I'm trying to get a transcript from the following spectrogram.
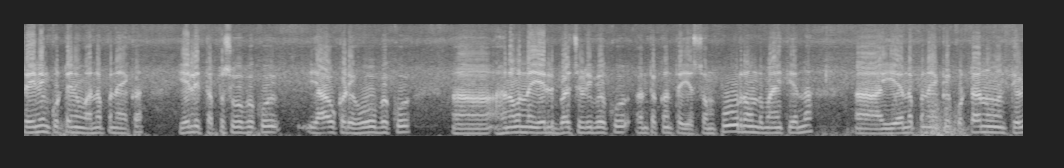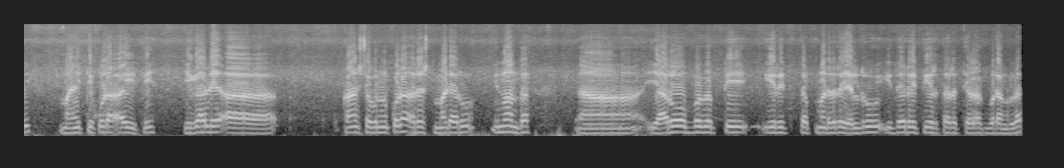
ಟ್ರೈನಿಂಗ್ ಕೊಟ್ಟೆ ನೀವು ಅನ್ನಪ್ಪ ನಾಯಕ ಎಲ್ಲಿ ತಪ್ಪಿಸ್ಕೋಬೇಕು, ಯಾವ ಕಡೆ ಹೋಗಬೇಕು ಹಣವನ್ನು ಎಲ್ಲಿ ಬಚ್ಚಿಡಿಬೇಕು ಅಂತಕ್ಕಂಥ ಸಂಪೂರ್ಣ ಒಂದು ಮಾಹಿತಿಯನ್ನು ಏನಪ್ಪ ನಾಯಕ ಕೊಟ್ಟಾನು ಅಂತೇಳಿ ಮಾಹಿತಿ ಕೂಡ ಐತಿ. ಈಗಾಗಲೇ ಕಾನ್ಸ್ಟೇಬಲ್ನ ಕೂಡ ಅರೆಸ್ಟ್ ಮಾಡ್ಯಾರು. ಇನ್ನೊಂದು ಯಾರೋ ಒಬ್ಬ ವ್ಯಕ್ತಿ ಈ ರೀತಿ ತಪ್ಪು ಮಾಡಿದ್ರೆ ಎಲ್ಲರೂ ಇದೇ ರೀತಿ ಇರ್ತಾರೆ ಅಂತ ಹೇಳಕ್ಕೆ ಬರೋಂಗಿಲ್ಲ.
